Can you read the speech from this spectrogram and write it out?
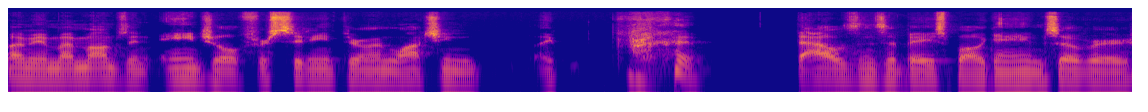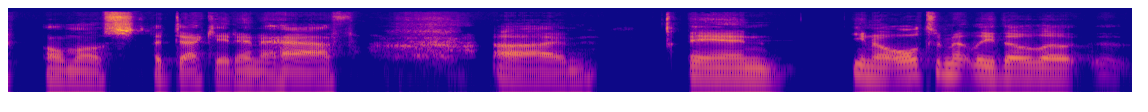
I mean, my mom's an angel for sitting through and watching like thousands of baseball games over almost a decade and a half. Um, and, you know, ultimately, though, the,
